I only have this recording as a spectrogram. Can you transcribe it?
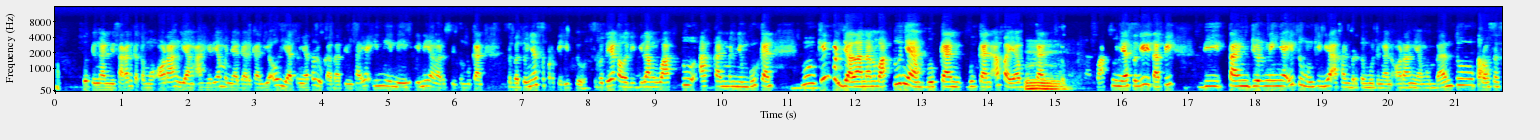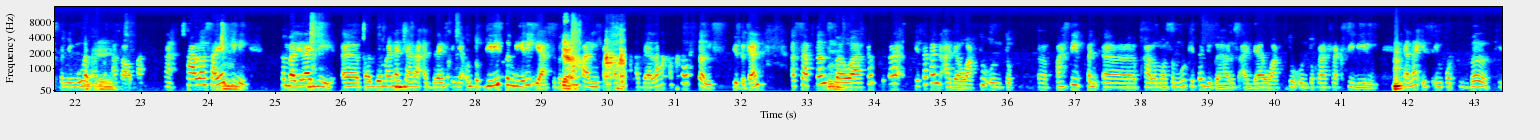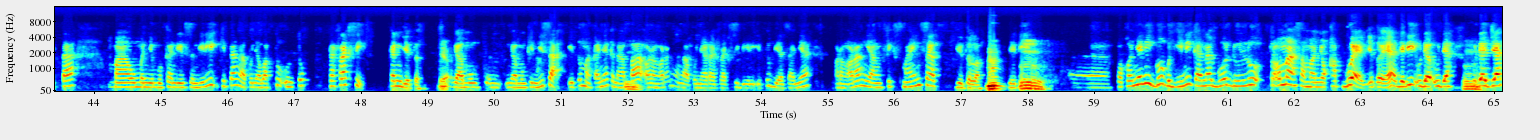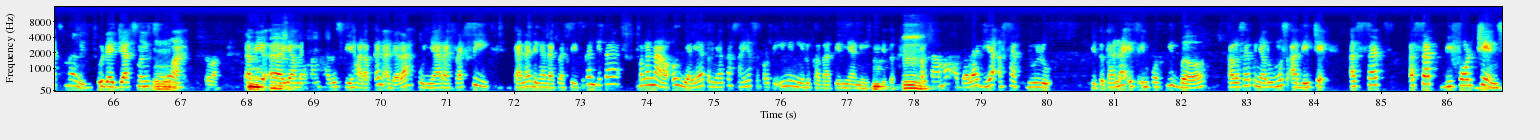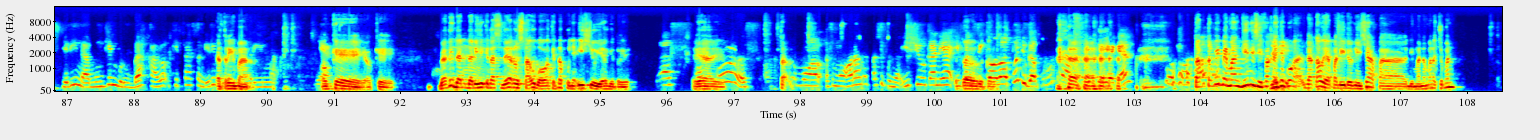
dengan misalkan ketemu orang yang akhirnya menyadarkan dia, oh ya ternyata luka batin saya ini nih, ini yang harus disembuhkan. Sebetulnya seperti itu. Sebetulnya kalau dibilang waktu akan menyembuhkan, mungkin perjalanan waktunya bukan bukan apa ya, bukan, Hmm. waktunya sendiri, tapi di time journey-nya itu mungkin dia akan bertemu dengan orang yang membantu proses penyembuhan Oke. atau apa. Nah, kalau saya Hmm. gini, kembali lagi eh, bagaimana cara addressing-nya untuk diri sendiri ya sebetulnya Ya. yang paling pertama adalah acceptance gitu kan acceptance Hmm. bahwa kan kita kita kan ada waktu untuk eh, pasti pen- eh, kalau mau sembuh kita juga harus ada waktu untuk refleksi diri Hmm. karena it's impossible kita mau menyembuhkan diri sendiri kita nggak punya waktu untuk refleksi kan gitu Ya. nggak mungkin nggak mungkin bisa itu makanya kenapa orang-orang yang nggak punya refleksi diri itu biasanya orang-orang yang fixed mindset gitu loh Hmm. jadi Hmm. eh, pokoknya nih gue begini karena gue dulu trauma sama nyokap gue gitu ya jadi udah udah Hmm. udah judgment udah judgment Hmm. semua gitu loh tapi Hmm. eh, yang memang harus diharapkan adalah punya refleksi karena dengan refleksi itu kan kita mengenal oh iya ya ternyata saya seperti ini nih luka batinnya nih Hmm. gitu Hmm. pertama adalah dia accept dulu gitu karena it's impossible kalau saya punya rumus ABC accept accept before change jadi nggak mungkin berubah kalau kita sendiri Nggak terima. menerima ya. Oke, oke. Berarti dari, dari kita sendiri harus tahu bahwa kita punya isu ya gitu ya. yes Iya, of iya. course Ta- semua semua orang pasti punya isu kan ya Betul, even betul. psikolog pun juga punya gitu ya kan Ta- Tapi memang gini sih, Pak, kayaknya gue nggak tahu ya apa di Indonesia apa di mana-mana. Cuman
